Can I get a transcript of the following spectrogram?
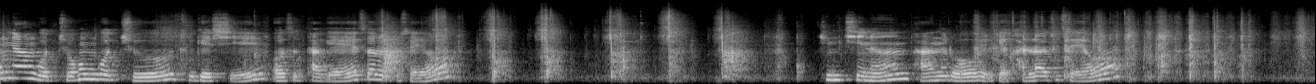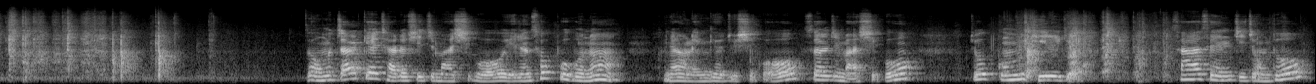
청양고추, 홍고추 두 개씩 어슷하게 썰어주세요. 김치는 반으로 이렇게 갈라주세요. 너무 짧게 자르시지 마시고 이런 속 부분은 그냥 남겨주시고 썰지 마시고 조금 길게 4cm 정도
